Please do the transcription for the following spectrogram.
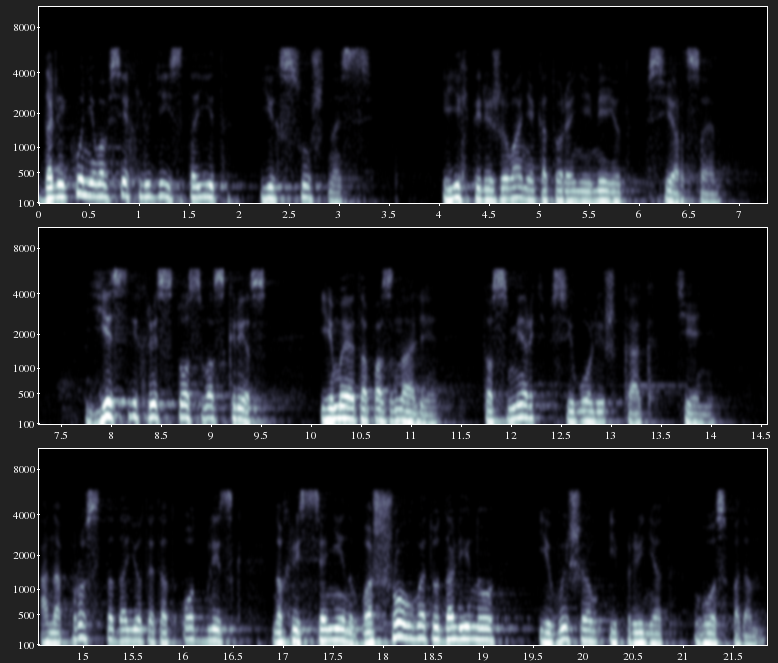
далеко не во всех людей стоит их сущность и их переживания, которые они имеют в сердце. Если Христос воскрес, и мы это познали, то смерть всего лишь как тень. Она просто дает этот отблеск, но христианин вошел в эту долину и вышел и принят Господом.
